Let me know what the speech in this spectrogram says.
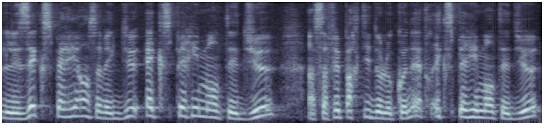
les expériences avec Dieu, expérimenter Dieu, hein, ça fait partie de le connaître, expérimenter Dieu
